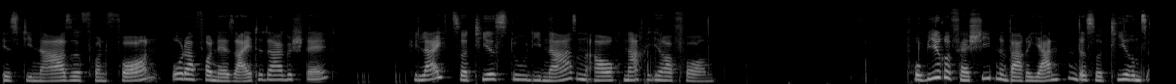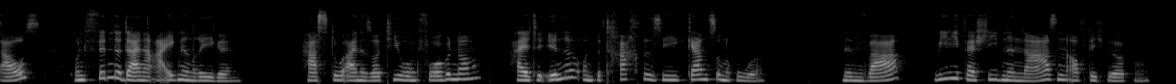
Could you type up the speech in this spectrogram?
Ist die Nase von vorn oder von der Seite dargestellt? Vielleicht sortierst du die Nasen auch nach ihrer Form. Probiere verschiedene Varianten des Sortierens aus und finde deine eigenen Regeln. Hast du eine Sortierung vorgenommen, halte inne und betrachte sie ganz in Ruhe. Nimm wahr, wie die verschiedenen Nasen auf dich wirken.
